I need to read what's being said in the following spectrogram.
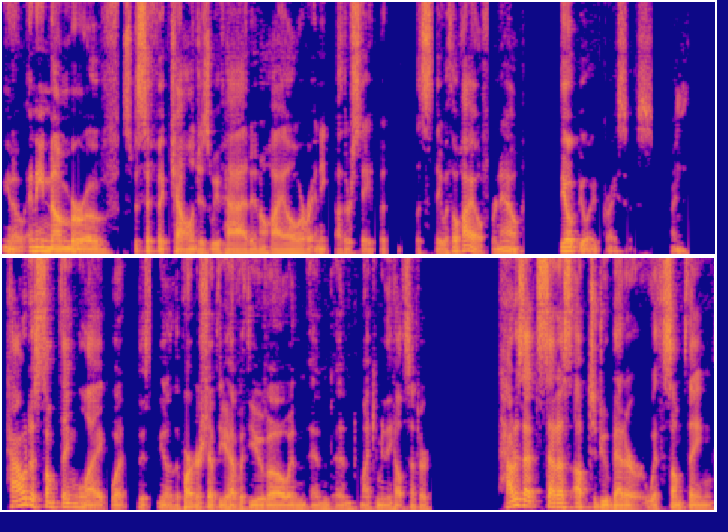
you know, any number of specific challenges we've had in Ohio or any other state, but let's stay with Ohio for now. The opioid crisis, right? Hmm. How does something like what this, you know, the partnership that you have with Yuvo and, and, and my community health center, how does that set us up to do better with something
